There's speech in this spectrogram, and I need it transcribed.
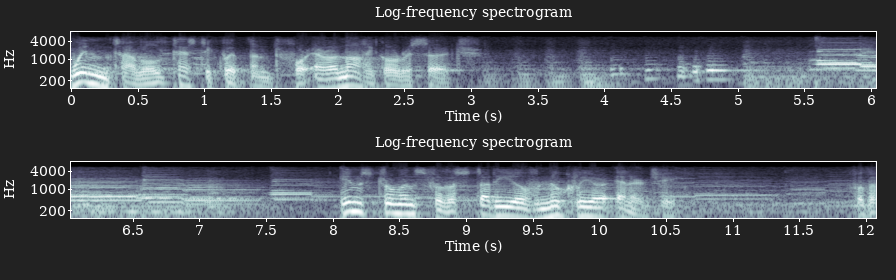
Wind tunnel test equipment for aeronautical research. Instruments for the study of nuclear energy, for the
